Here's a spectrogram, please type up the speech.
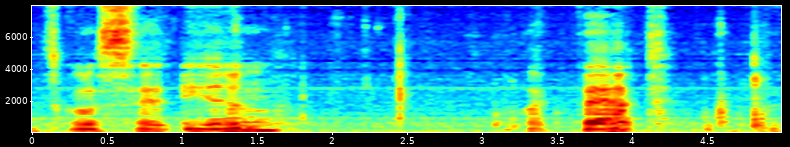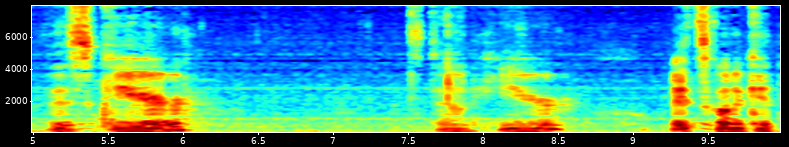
it's going to set in like that. This gear is down here. It's going to get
